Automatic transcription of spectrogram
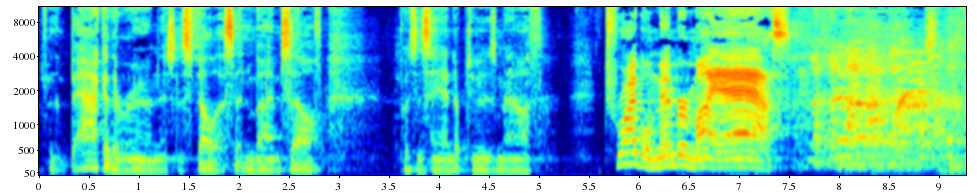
From the back of the room, there's this fella sitting by himself, puts his hand up to his mouth. Tribal member, my ass!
